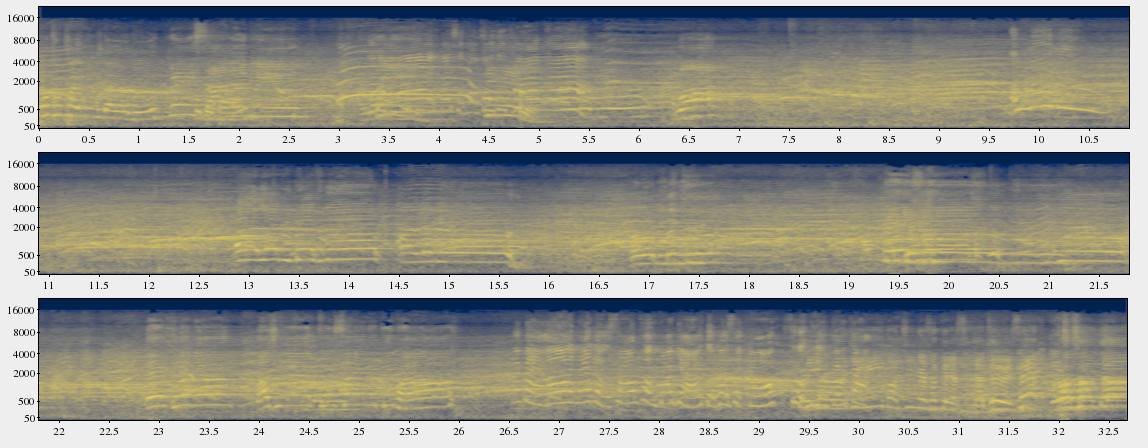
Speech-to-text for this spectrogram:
포토 타임입니다, 여러분. Grace, 포토 I 타임. love you. Photo Two. One. I love you, Vietnam. I love you. I love you. Thank you. Thank you so much. Thank you. 네, 그러면 나중에 팬 사인회 때 봐요. Các bạn ơi, lát nữa sau phần trao 멋진 녀석들이었습니다. 둘, 셋. 감사합니다.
